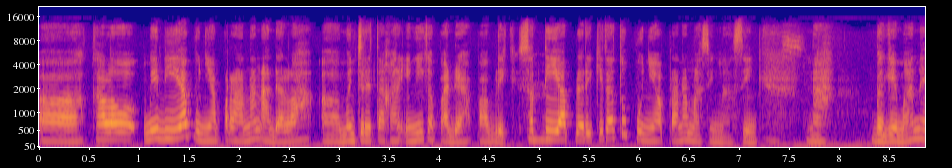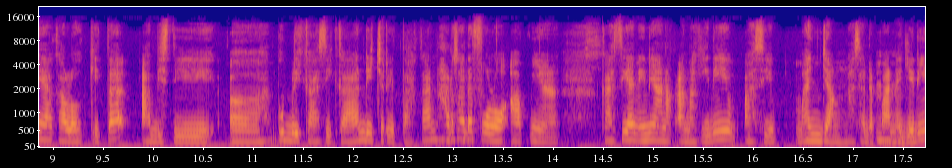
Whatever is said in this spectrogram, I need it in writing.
uh, kalau media punya peranan adalah uh, menceritakan ini kepada publik hmm. setiap hmm. dari kita tuh punya peranan masing-masing yes. nah bagaimana ya kalau kita habis dipublikasikan, uh, diceritakan, harus ada follow up-nya. Kasihan ini anak-anak ini masih manjang masa depannya. -hmm. Jadi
